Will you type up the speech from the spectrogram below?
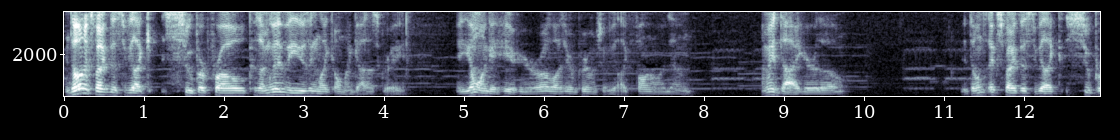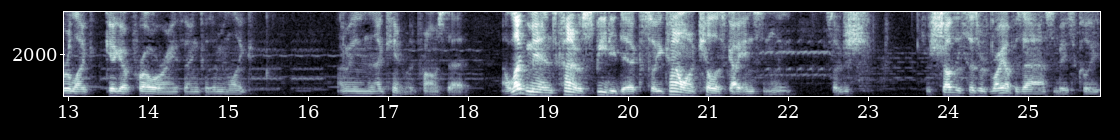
And don't expect this to be like super pro, because I'm going to be using like, oh my god, that's great. You don't want to get hit here, or otherwise you're pretty much going to be like falling all the way down. I may die here though. don't expect this to be like super like Giga Pro or anything, because I mean like I mean, I can't really promise that. Now, Elec Man's kind of a speedy dick, so you kind of want to kill this guy instantly. So just, just shove the scissors right up his ass, basically.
